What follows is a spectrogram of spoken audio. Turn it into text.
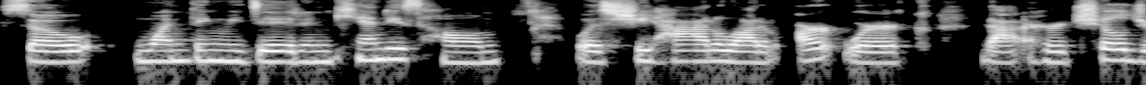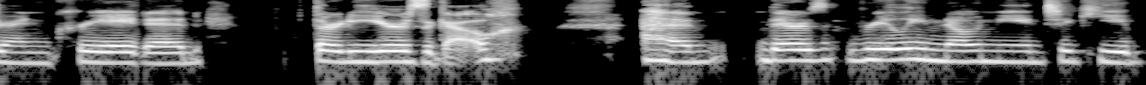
So, one thing we did in Candy's home was she had a lot of artwork that her children created 30 years ago. And there's really no need to keep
